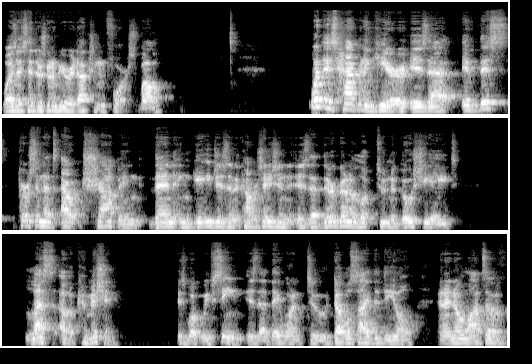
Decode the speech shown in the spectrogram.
was I said there's going to be a reduction in force. Well, what is happening here is that if this person that's out shopping then engages in a conversation is that they're going to look to negotiate less of a commission is what we've seen is that they want to double side the deal and i know lots of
